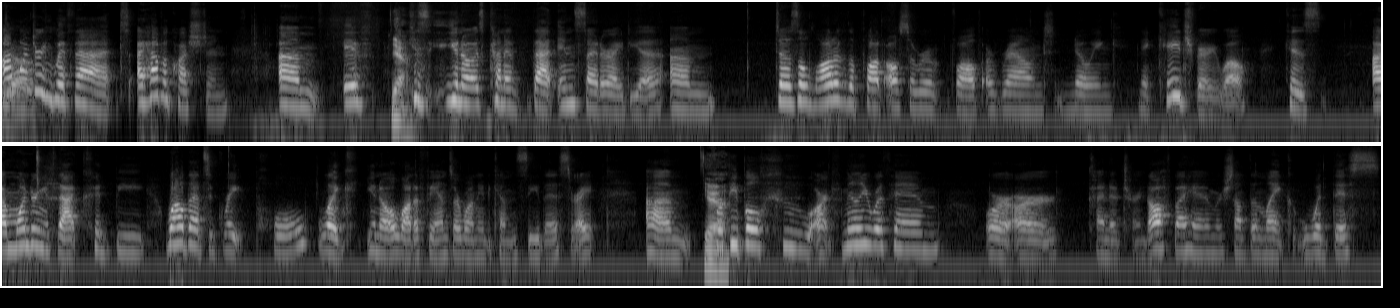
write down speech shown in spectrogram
I'm wondering with that. I have a question. Um, if Yeah. because you know it's kind of that insider idea. Um, does a lot of the plot also revolve around knowing Nick Cage very well? Because I'm wondering if that could be. While that's a great pull, like you know, a lot of fans are wanting to come and see this, right? Um, Yeah. For people who aren't familiar with him or are kind of turned off by him or something, like would this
